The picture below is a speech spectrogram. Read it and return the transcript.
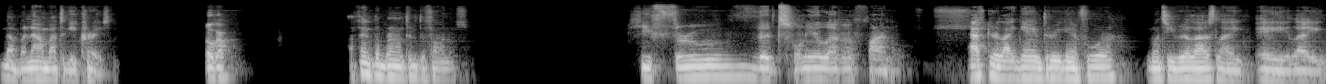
No, but now I'm about to get crazy. Okay. I think LeBron threw the finals. He threw the 2011 finals. After like game three, game four, once he realized like, hey, like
